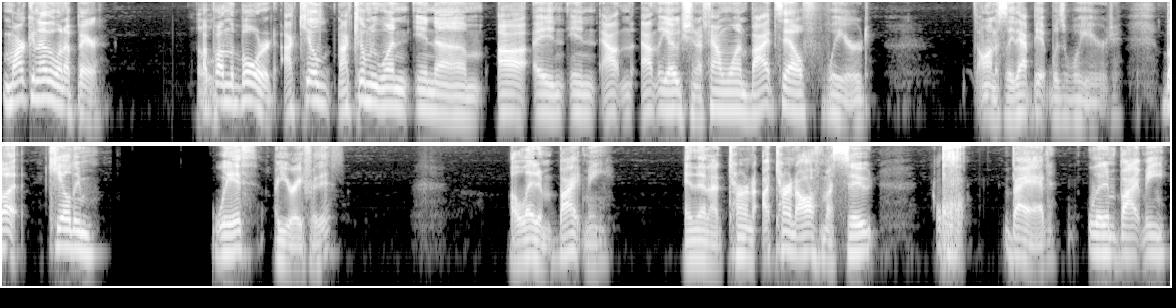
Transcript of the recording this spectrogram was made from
mark another one up there. Up Oh. on the board. I killed I killed me one in um uh in in out in out in the ocean. I found one by itself. Weird. Honestly, that bit was weird. But killed him with are you ready for this? I let him bite me. And then I turned I turned off my suit. Bad. Let him bite me.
